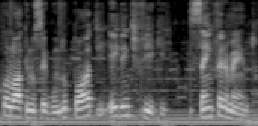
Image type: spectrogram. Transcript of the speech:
Coloque no segundo pote e identifique sem fermento.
